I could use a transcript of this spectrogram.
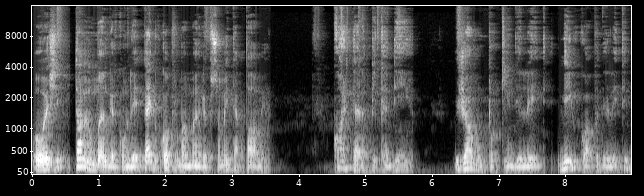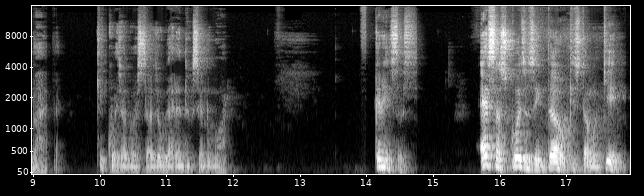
Hoje, tome uma manga com leite, pega, compra uma manga, principalmente a palme, corta ela picadinho, joga um pouquinho de leite, meio copo de leite e bata. Que coisa gostosa, eu garanto que você não morre. Crenças. Essas coisas então que estão aqui,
